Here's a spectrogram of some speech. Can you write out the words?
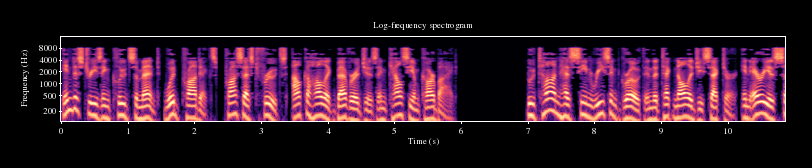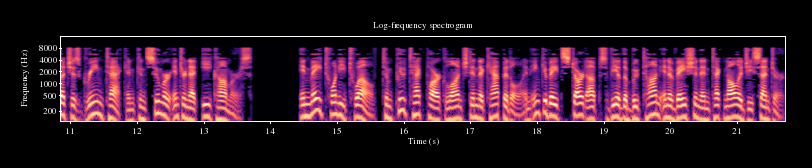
Industries include cement, wood products, processed fruits, alcoholic beverages and calcium carbide. Bhutan has seen recent growth in the technology sector, in areas such as green tech and consumer internet, e-commerce. In May 2012, Thimphu Techpark launched in the capital and incubates start-ups via the Bhutan Innovation and Technology Center.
